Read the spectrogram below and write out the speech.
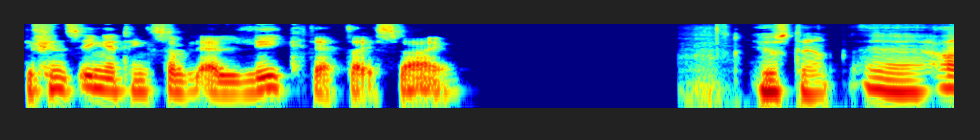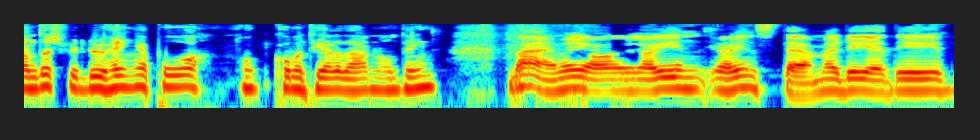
det finns ingenting som är likt detta i Sverige. Just det. Eh, Anders, vill du hänga på och kommentera där någonting? Nej, men jag, jag, in, jag instämmer. Det, det,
